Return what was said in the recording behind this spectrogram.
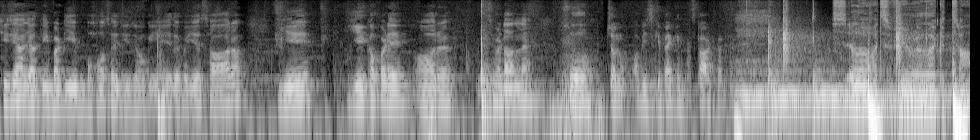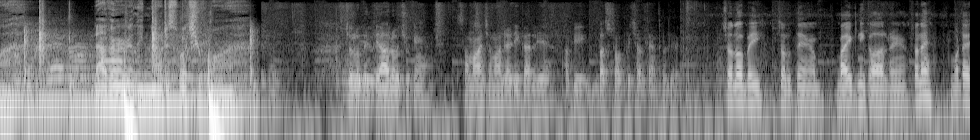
चीज़ें आ जाती हैं बट ये बहुत सारी चीज़ें हो गई हैं। ये देखो, ये सारा, ये ये कपड़े और इसमें डालना है। सो चलो अभी इसकी पैकिंग स्टार्ट करते हैं। Silhouettes of you are like a taunt. Never really know just what you want. चलो भाई तैयार हो चुके हैं। सामान सामान रेडी कर लिए। अभी बस स्टॉप पे चलते हैं थोड़ी देर तक। चलो भाई चलते हैं अब। बाइक निकाल रहे हैं। चले मोटे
